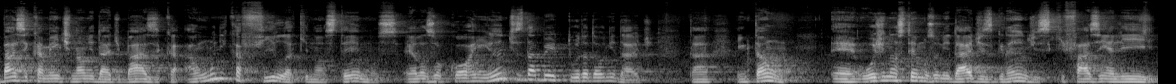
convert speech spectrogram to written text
basicamente na unidade básica, a única fila que nós temos, elas ocorrem antes da abertura da unidade. Tá? Então, é, hoje nós temos unidades grandes que fazem ali,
